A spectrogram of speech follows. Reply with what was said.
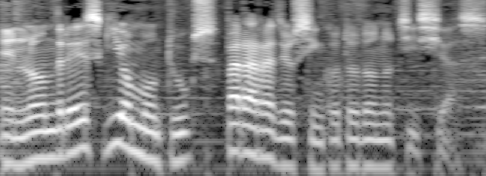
En Londres, Guillaume Montux para Radio 5 Todo Noticias.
